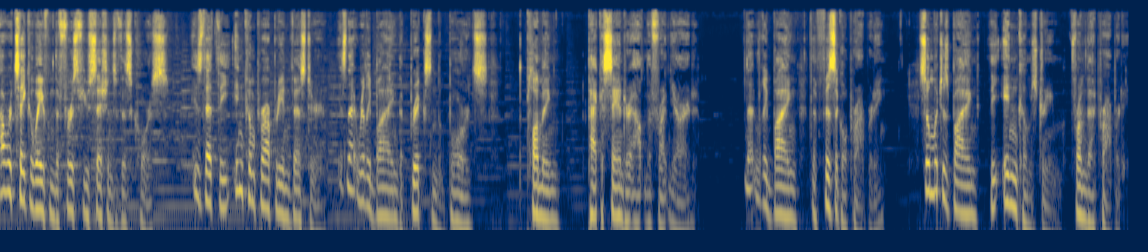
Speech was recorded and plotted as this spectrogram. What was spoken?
Our takeaway from the first few sessions of this course is that the income property investor is not really buying the bricks and the boards, the plumbing, the pachysandra out in the front yard. Not really buying the physical property, so much as buying the income stream from that property.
